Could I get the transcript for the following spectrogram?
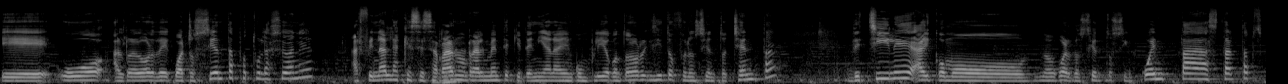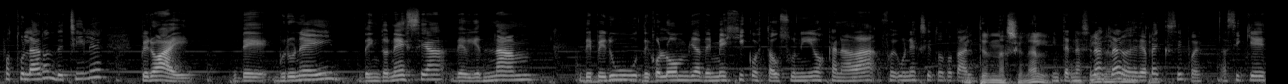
Eh, hubo alrededor de 400 postulaciones. Al final las que se cerraron realmente, que tenían habían cumplido con todos los requisitos, fueron 180. De Chile hay como, no me acuerdo, 150 startups postularon de Chile, pero hay de Brunei, de Indonesia, de Vietnam, de Perú, de Colombia, de México, Estados Unidos, Canadá. Fue un éxito total. Internacional. Internacional, claro, desde. APEC, sí, pues. Así que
